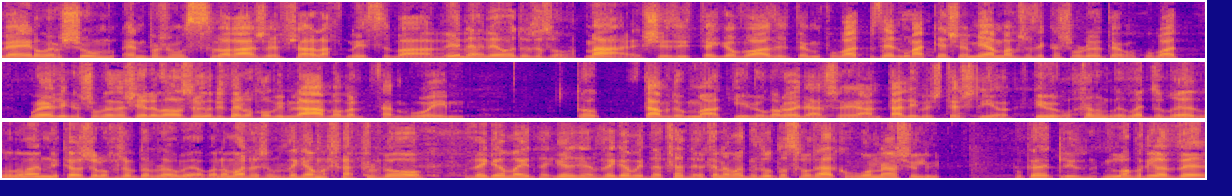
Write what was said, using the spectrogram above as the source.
ואין פה שום, אין פה שום סברה שאפשר להכניס ב... הנה, אני רואה את סוף. מה, שזה יותר גבוה זה יותר מכובד? בסדר, מה הקשר? מי אמר שזה קשור ליותר מכובד? אולי זה קשור לזה שלמעלה עושים יותר מכובים לעם, אבל קצת גבוהים. טוב. סתם דוגמה, כאילו, לא יודע, שענתה לי בשתי שניות. כאילו, לכן באמת זה נורא ניכר שלא חשבת על זה הרבה, אבל אמרתי שם, זה גם לא, זה גם היית- זה גם התנצלתי, לכן אמרתי זאת הסברה האחרונה שלי. אוקיי? לא בגלל זה,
